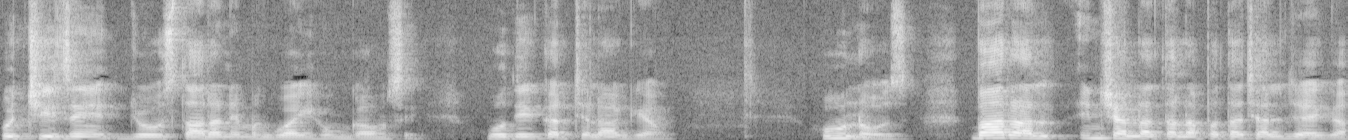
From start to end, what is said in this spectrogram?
کچھ چیزیں جو استارہ نے منگوائی ہوں گاؤں سے، وہ دے کر چلا گیا ہو نوز بہرحال ان شاء اللہ تعالیٰ پتہ چل جائے گا۔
